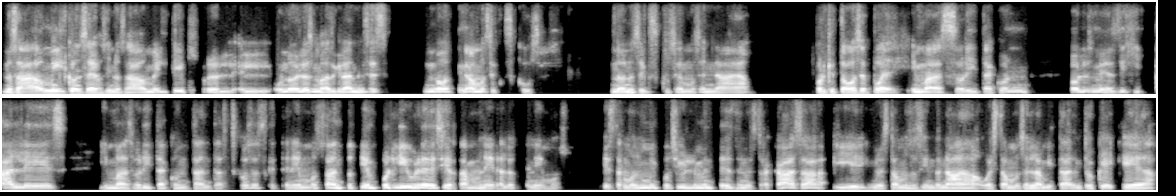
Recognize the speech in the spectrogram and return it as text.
nos ha dado mil consejos y nos ha dado mil tips, pero el, uno de los más grandes es no tengamos excusas, no nos excusemos en nada porque todo se puede, y más ahorita con todos los medios digitales, y más ahorita con tantas cosas que tenemos, tanto tiempo libre, de cierta manera lo tenemos. Estamos muy posiblemente desde nuestra casa y no estamos haciendo nada o estamos en la mitad de lo que queda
